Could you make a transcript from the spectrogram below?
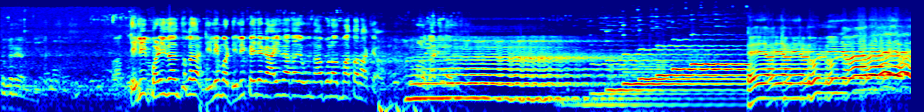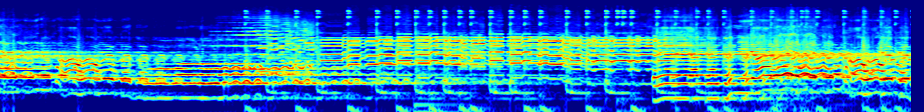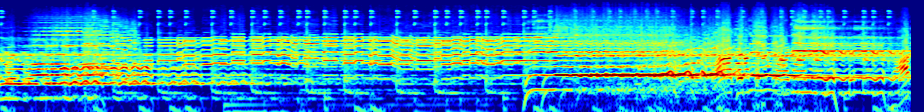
વાતો કરે ઢીલી પડી જાય તો કદાચ ઢીલીમાં ઢીલી કહી દે કે આવી ના થાય એવું ના બોલાવ માતા ના કહેવાય. દુનિયા રે અમીરમાં એક દુવાળો. હે આખી દુનિયા રે અમીરમાં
